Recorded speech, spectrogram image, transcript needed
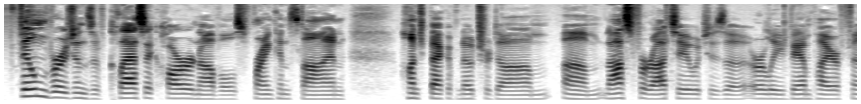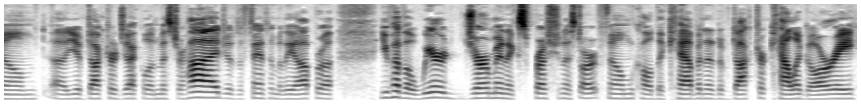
film versions of classic horror novels, Frankenstein. Hunchback of Notre Dame, um, Nosferatu, which is an early vampire film. Uh, you have Dr. Jekyll and Mr. Hyde. You have The Phantom of the Opera. You have a weird German expressionist art film called The Cabinet of Dr. Caligari.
